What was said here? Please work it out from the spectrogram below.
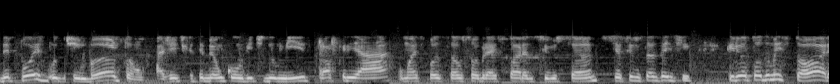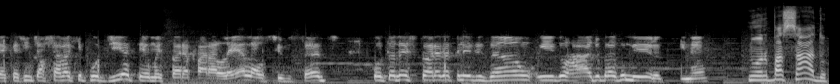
Depois do Tim Burton, a gente recebeu um convite do MIS para criar uma exposição sobre a história do Silvio Santos. E o Silvio Santos, a gente criou toda uma história que a gente achava que podia ter uma história paralela ao Silvio Santos, contando a história da televisão e do rádio brasileiro, assim, né? No ano passado,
